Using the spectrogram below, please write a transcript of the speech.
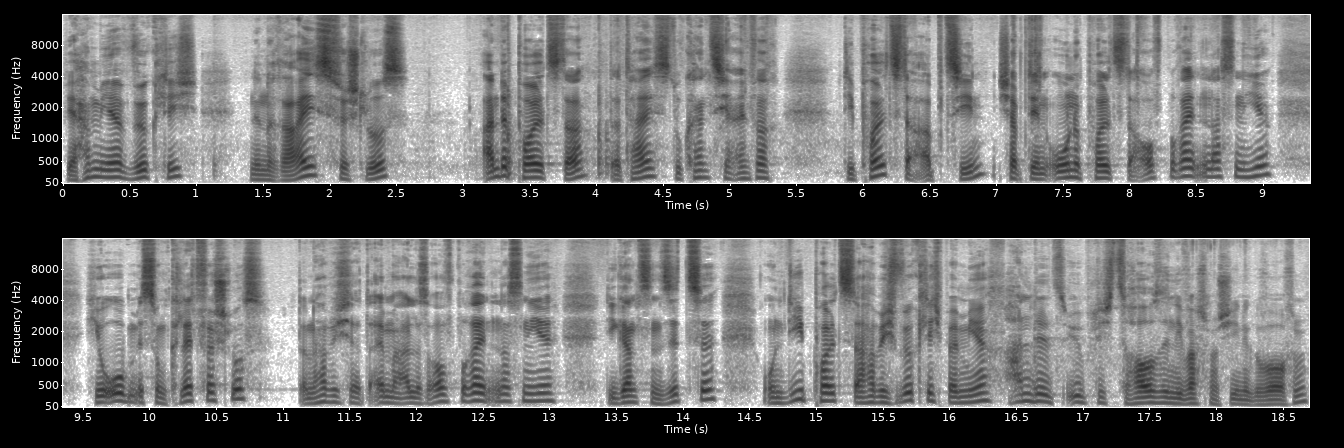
Wir haben hier wirklich einen Reißverschluss an der Polster. Das heißt, du kannst hier einfach die Polster abziehen. Ich habe den ohne Polster aufbereiten lassen hier. Hier oben ist so ein Klettverschluss. Dann habe ich das einmal alles aufbereiten lassen hier, die ganzen Sitze. Und die Polster habe ich wirklich bei mir handelsüblich zu Hause in die Waschmaschine geworfen.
